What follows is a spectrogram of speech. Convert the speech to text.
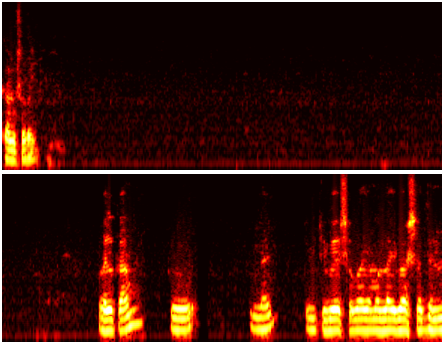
ওয়েলকাম সবাইকে। ওয়েলকাম টু লাইভ ইউটিউবে সবাই আমার লাইভে আসার জন্য।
